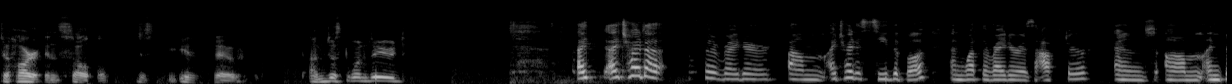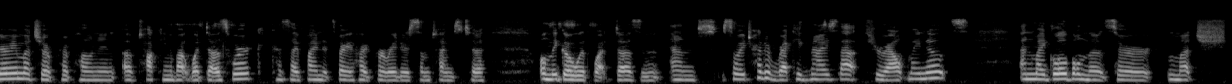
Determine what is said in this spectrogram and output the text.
to heart and soul. Just you know, I'm just one dude. I I try to the writer um, i try to see the book and what the writer is after And um, I'm very much a proponent of talking about what does work because I find it's very hard for writers sometimes to only go with what doesn't. And so I try to recognize that throughout my notes. And my global notes are much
